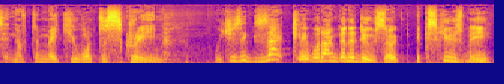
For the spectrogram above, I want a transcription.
It's enough to make you want to scream, which is exactly what I'm going to do, so excuse me.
